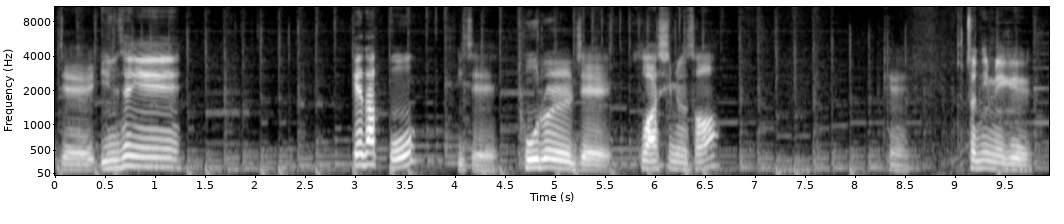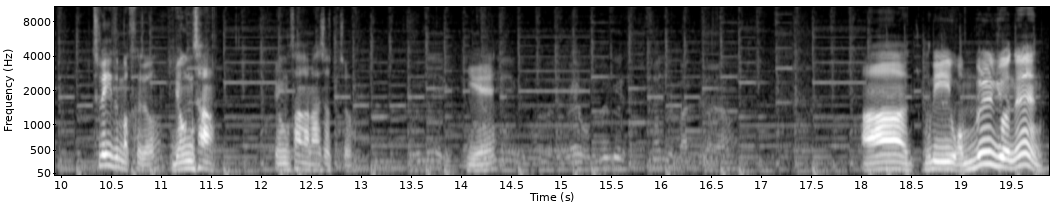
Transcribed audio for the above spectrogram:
이제 인생에 깨닫고 이제 도를 이제 구하시면서 이렇게 부처님에게 트레이드 마크죠 명상 명상을 하셨죠. 예. 왜 원불교에서 부처님 만들어요? 아 우리 원불교는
